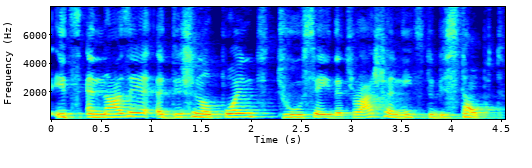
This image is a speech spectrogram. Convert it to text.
it's another additional point to say that russia needs to be stopped.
